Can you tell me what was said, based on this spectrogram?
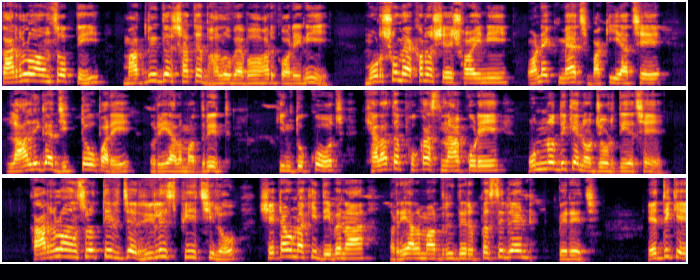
কার্লো আনসেলোত্তি মাদ্রিদের সাথে ভালো ব্যবহার করেনি। মরশুম এখনও শেষ হয়নি, অনেক ম্যাচ বাকি আছে, লা লিগা জিততেও পারে রিয়াল মাদ্রিদ। কিন্তু কোচ খেলাতে ফোকাস না করে অন্যদিকে নজর দিয়েছে। কার্লো আনসেলোত্তির যে রিলিজ ফি ছিল, সেটাও নাকি দেবে না রিয়াল মাদ্রিদের প্রেসিডেন্ট পেরেজ। এদিকে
